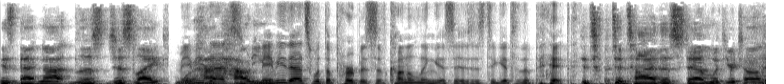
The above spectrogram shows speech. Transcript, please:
Is that not this just like maybe how, that's how do you, maybe that's what the purpose of cunnilingus is is to get to the pit to, to tie the stem with your tongue?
